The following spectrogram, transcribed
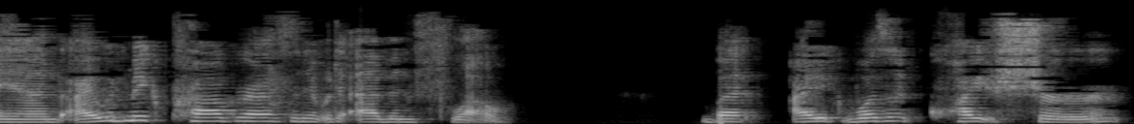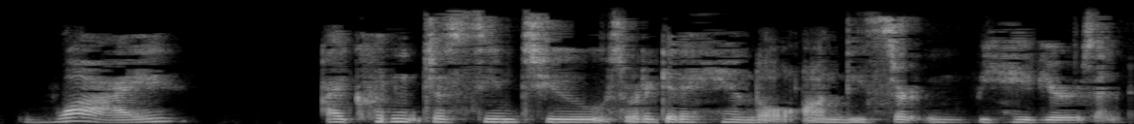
And I would make progress and it would ebb and flow. But I wasn't quite sure why I couldn't just seem to sort of get a handle on these certain behaviors. And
